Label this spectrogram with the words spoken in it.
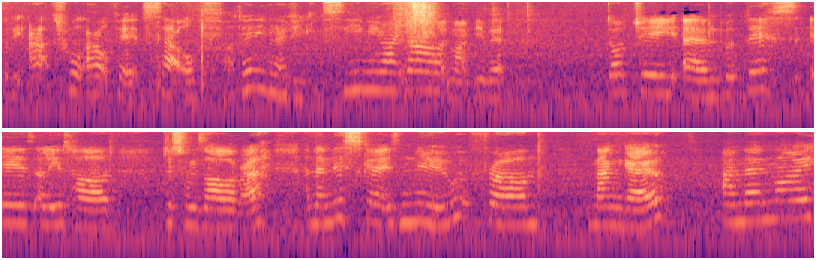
but the actual outfit itself, I don't even know if you can see me right now, it might be a bit dodgy, um, but this is a leotard just from Zara, and then this skirt is new from Mango, and then my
